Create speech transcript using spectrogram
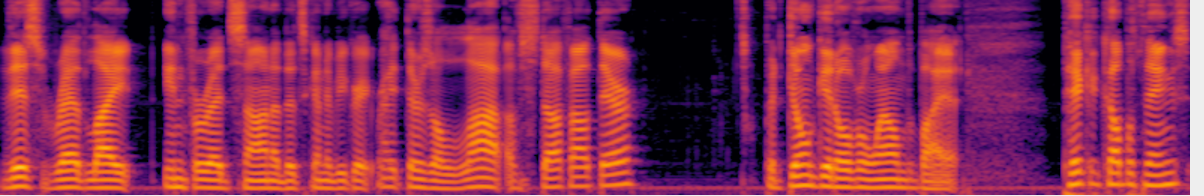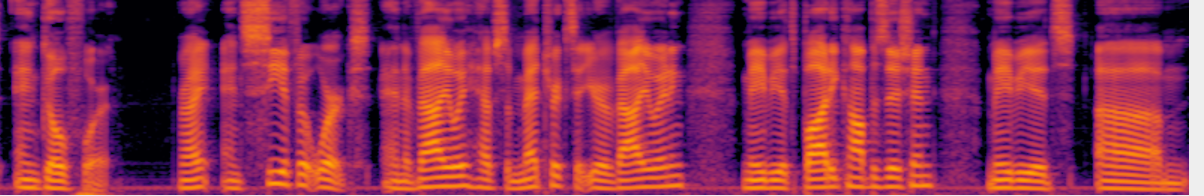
this red light infrared sauna that's going to be great right? There's a lot of stuff out there but don't get overwhelmed by it. Pick a couple things and go for it right? And see if it works and evaluate have some metrics that you're evaluating. Maybe it's body composition maybe it's um,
